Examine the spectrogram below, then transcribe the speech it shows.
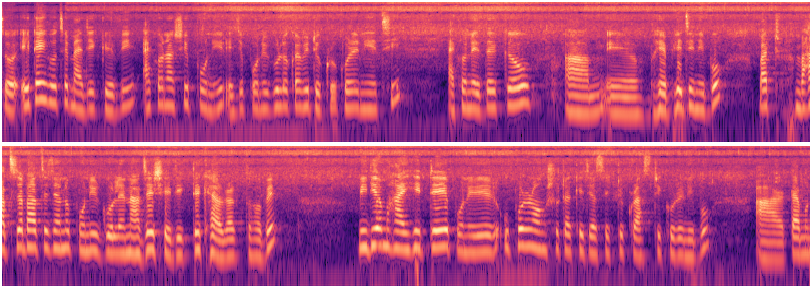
সো এটাই হচ্ছে ম্যাজিক গ্রেভি এখন আসি পনির। এই যে পনিরগুলোকে আমি টুকরো করে নিয়েছি। এখন এদেরকেও ভেজে নিব। বাট ভাজতে ভাজতে যেন পনির গলে না যায় সেই দিকটা খেয়াল রাখতে হবে। মিডিয়াম হাই হিটে পনিরের উপরের অংশটাকে জাস্ট একটু ক্রাস্টি করে নিব। আর তেমন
